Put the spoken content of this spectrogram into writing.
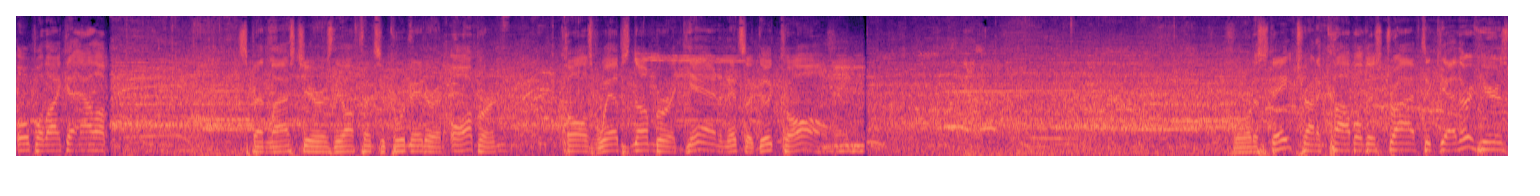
Opelika, Alabama. Spent last year as the offensive coordinator at Auburn. Calls Webb's number again, and it's a good call. Florida State trying to cobble this drive together. Here's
